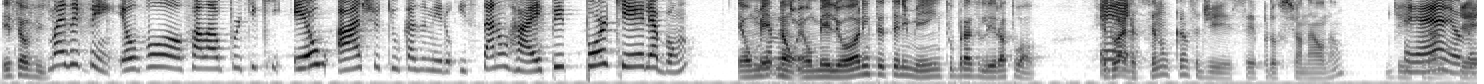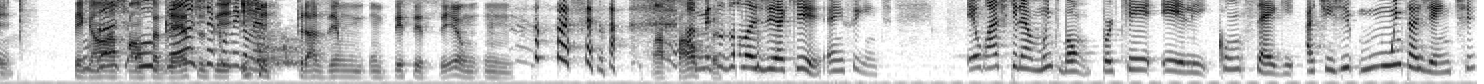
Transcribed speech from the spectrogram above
Esse é o vídeo. Mas enfim, eu vou falar o porquê que eu acho que o Casemiro está no hype, porque ele é bom. É o me... É Não, é o melhor entretenimento brasileiro atual. Eduardo, você não cansa de ser profissional, não? De, É, meu de bem. pegar O uma gancho- pauta dessas é e, e trazer um, um TCC, um, um- uma A pauta. metodologia aqui é o seguinte. Eu acho que ele é muito bom porque ele consegue atingir muita gente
